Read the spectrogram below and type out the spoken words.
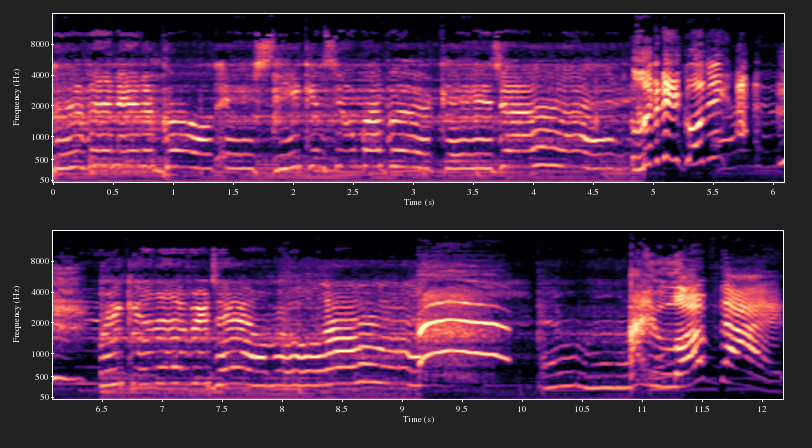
Living in a gold age, sneak into my birdcage. I Living in a gold age? breaking every damn rule. I, I love that.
